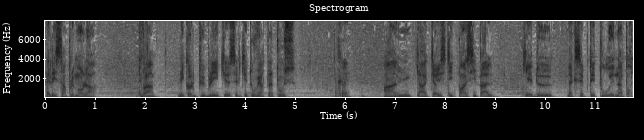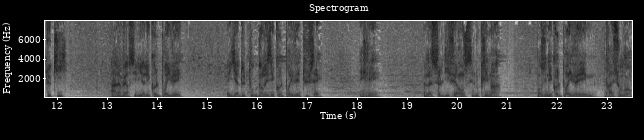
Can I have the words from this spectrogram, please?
Elle est simplement là. Tu vois, l'école publique, celle qui est ouverte à tous, a une caractéristique principale qui est d'accepter tout et n'importe qui. À l'inverse, il y a l'école privée. Il y a de tout dans les écoles privées, tu sais. Et la seule différence, c'est le climat. Dans une école privée, très souvent,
